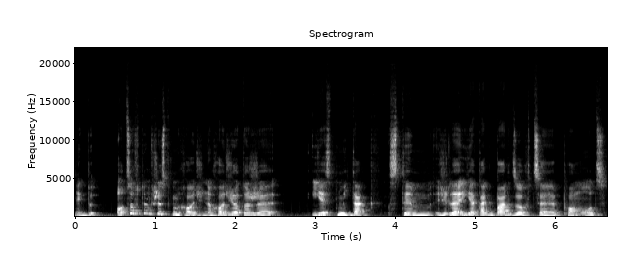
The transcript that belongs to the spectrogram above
jakby o co w tym wszystkim chodzi? No chodzi o to, że jest mi tak z tym źle i ja tak bardzo chcę pomóc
